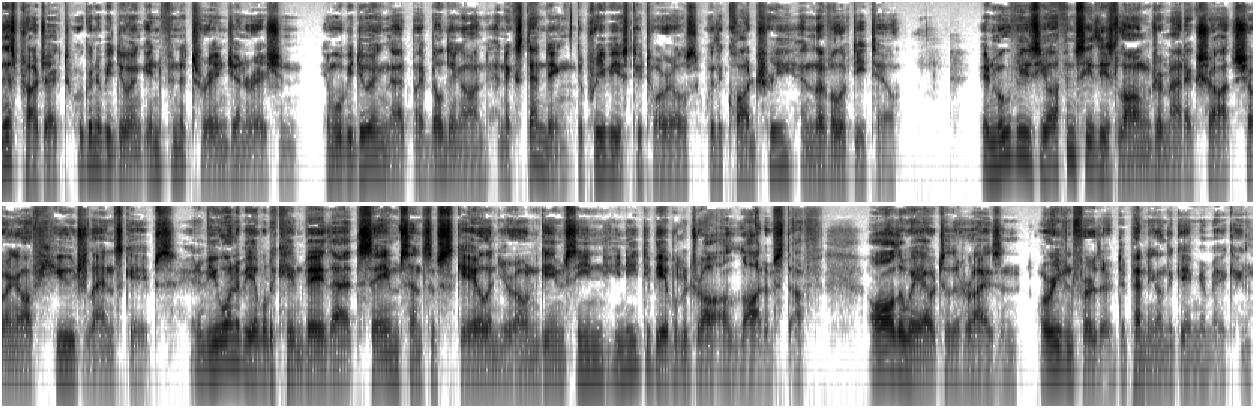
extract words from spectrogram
this project, we're going to be doing infinite terrain generation, and we'll be doing that by building on and extending the previous tutorials with a quad tree and level of detail. In movies, you often see these long dramatic shots showing off huge landscapes, and if you want to be able to convey that same sense of scale in your own game scene, you need to be able to draw a lot of stuff, all the way out to the horizon, or even further, depending on the game you're making.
